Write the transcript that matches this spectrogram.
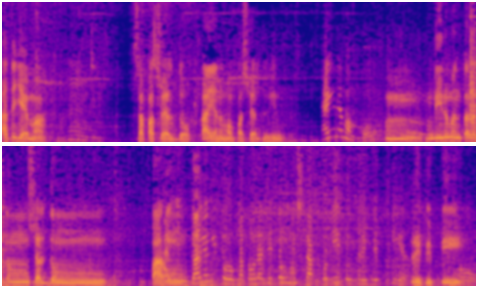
Ate Gemma, hmm. sa pasweldo, kaya naman pasweldoin. Ayun naman po. Mm, hindi naman talagang sweldong parang Ayun, galing ito, katulad itong staff ko dito, 350 yan. 350. Oh.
